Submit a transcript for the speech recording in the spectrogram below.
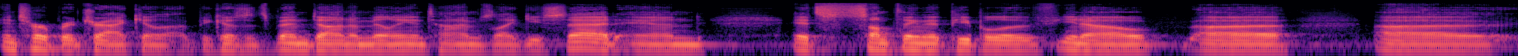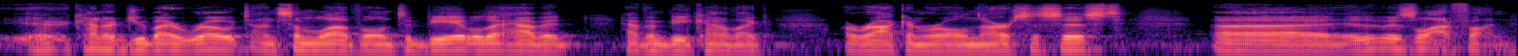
interpret Dracula because it's been done a million times, like you said, and it's something that people have you know. Uh, uh, kind of do by rote on some level, and to be able to have it have him be kind of like a rock and roll narcissist, uh, it was a lot of fun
